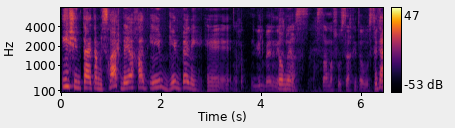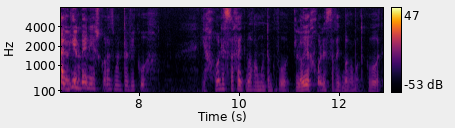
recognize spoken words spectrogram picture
היא שינתה את המשחק ביחד עם גיל בני. אה, נכון, גיל בני. נכנס, עשה מה שהוא עושה הכי טוב, הוא אתה הוסיף יודע, על אנרגיה. גיל בני יש כל הזמן את הוויכוח. יכול לשחק ברמות הגבוהות, לא יכול לשחק ברמות הגבוהות.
